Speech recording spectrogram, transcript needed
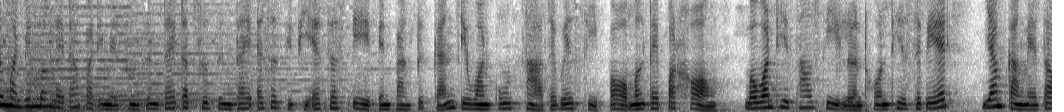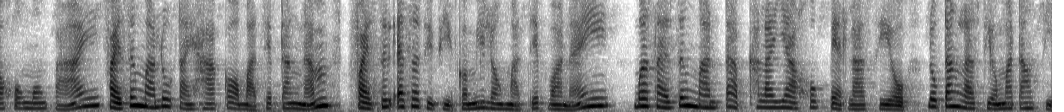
ซึ่งมันยินเมืองไรตั้งปฏิเมศูนย์จึงได้ดับซื้อจึงได้ SSPP SSA เป็นปางตึกกันดีวันกุ้งสาจะเว้นสีปอเมืองได้ปอดห้อง เมื่อวันที่24เหลือนทนที่11ย่ำกลางในเจ้าโคงมงปายฝ่ายซึ่งมาลูกตายหาก่อมาเจ็บดังน้ำ ฝ่ายซึ่ง SSPP ก็มีลองมาเจ็บว่าไหน เมื่อสายซึ่งมันตับคลายาโคกแปดลาเซียว ลูกตั้งลาเซียวมาตั้งสี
